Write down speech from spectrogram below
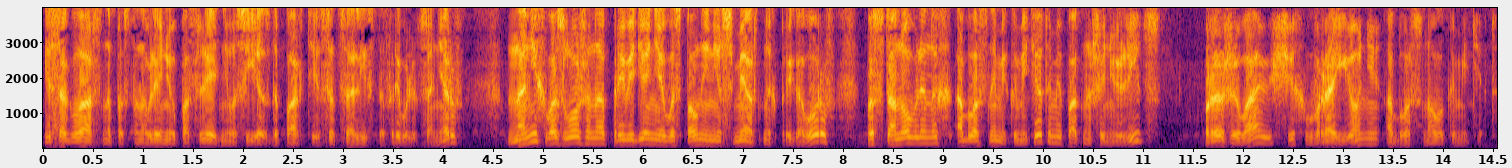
и согласно постановлению последнего съезда партии социалистов-революционеров, на них возложено приведение в исполнение смертных приговоров, постановленных областными комитетами по отношению лиц, проживающих в районе областного комитета.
